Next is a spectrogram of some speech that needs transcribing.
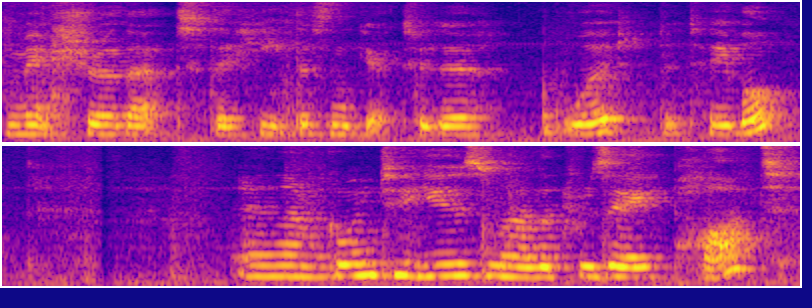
to make sure that the heat doesn't get to the wood, the table. And I'm going to use my Le Creuset pot,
